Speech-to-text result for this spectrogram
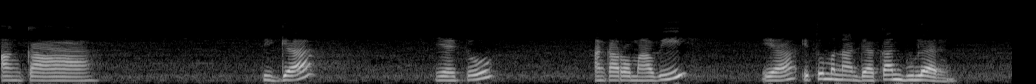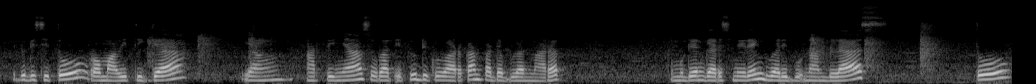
angka 3 yaitu angka Romawi ya, itu menandakan bulan. Itu di situ Romawi 3 yang artinya surat itu dikeluarkan pada bulan Maret. Kemudian garis miring 2016 itu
